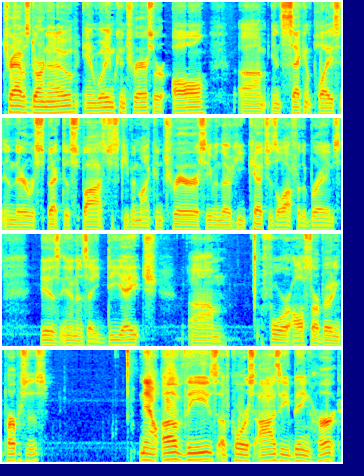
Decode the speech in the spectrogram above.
Travis d'Arnaud, and William Contreras are all um, in second place in their respective spots. Just keep in mind Contreras, even though he catches a lot for the Braves, is in as a DH um, for All-Star voting purposes. Now, of these, of course, Ozzie being hurt,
